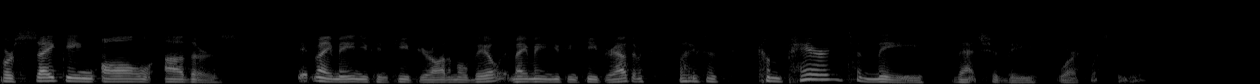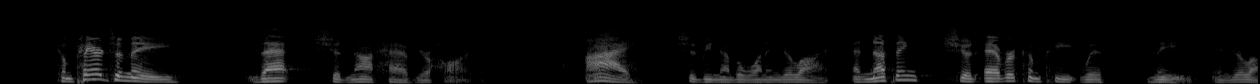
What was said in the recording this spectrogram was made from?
Forsaking all others. It may mean you can keep your automobile. It may mean you can keep your house. But he says, compared to me, that should be worthless to you. Compared to me, that should not have your heart. I should be number one in your life. And nothing should ever compete with me in your life.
